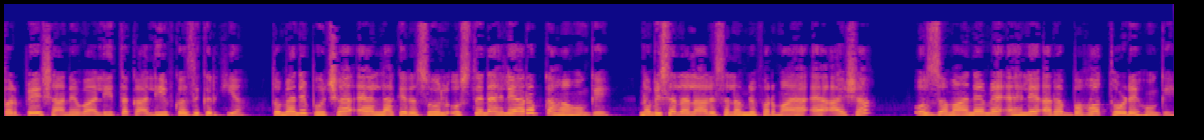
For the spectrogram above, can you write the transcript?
پر پیش آنے والی تکالیف کا ذکر کیا۔ تو میں نے پوچھا، اے اللہ کے رسول، اس دن اہل عرب کہاں ہوں گے؟ نبی صلی اللہ علیہ وسلم نے فرمایا، اے عائشہ، اس زمانے میں اہل عرب بہت تھوڑے ہوں گے۔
